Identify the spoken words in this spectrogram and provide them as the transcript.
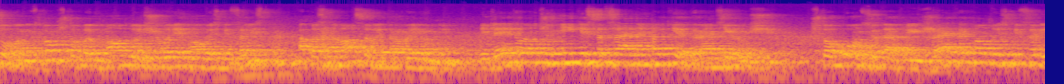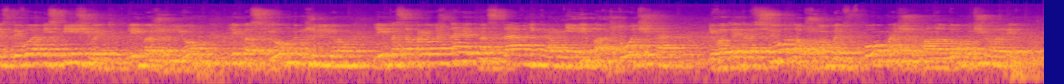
заинтересованы в том, чтобы молодой человек, молодой специалист обосновался в этом районе. И для этого нужен некий социальный пакет, гарантирующий, что он сюда приезжает как молодой специалист, его обеспечивает либо жильем, либо съемным жильем, либо сопровождают наставником, не либо точно. И вот это все должно быть в помощь молодому человеку.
